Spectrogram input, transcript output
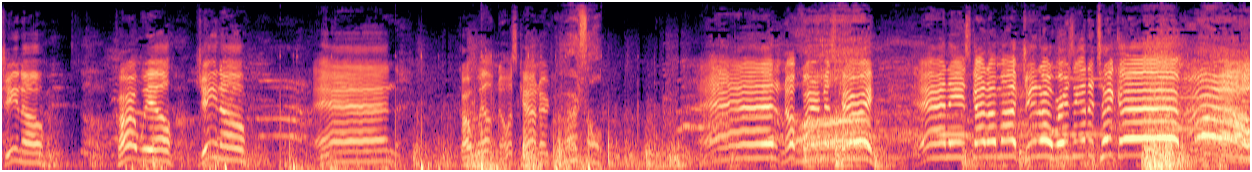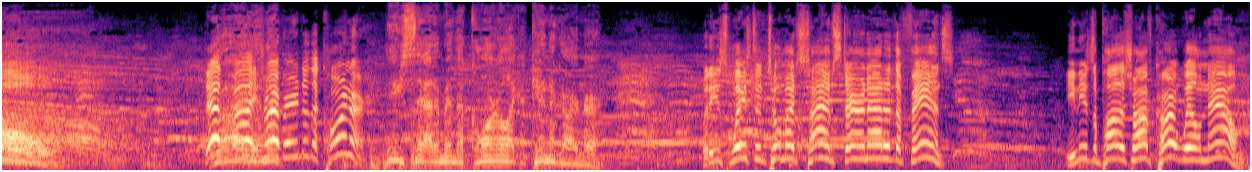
Gino, cartwheel, Gino, and cartwheel. No, it's countered. Reversal. And no fireman's carry. And he's got him up. Gino, where's he going to take him? Oh! Death Right Valley in driver into the corner. He sat him in the corner like a kindergartner. But he's wasting too much time staring out at the fans. He needs to polish off cartwheel now.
